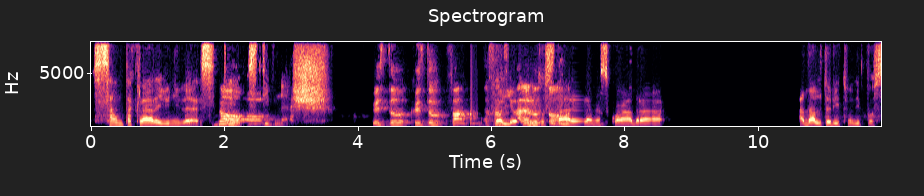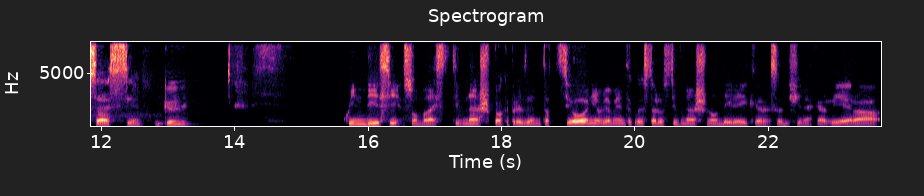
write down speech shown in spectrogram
Santa Clara University, No! Steve Nash. Questo, questo fa Voglio impostare la mia squadra ad alto ritmo di possessi. Ok. Quindi sì, insomma, dai, Steve Nash, poche presentazioni, ovviamente questo è lo Steve Nash non dei Lakers di fine carriera,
